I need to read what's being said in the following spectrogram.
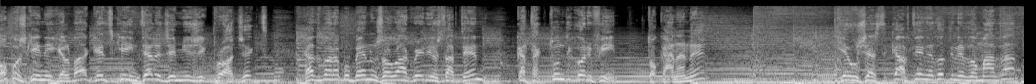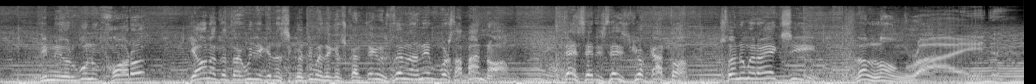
Όπως και η Nickelback, έτσι και η Intelligent Music Project, κάθε φορά που μπαίνουν στο Rock Radio Top 10, κατακτούν την κορυφή. Το κάνανε και ουσιαστικά αυτή είναι εδώ την εβδομάδα δημιουργούν χώρο για όλα τα τραγούδια και τα συγκροτήματα και τους καλλιτέχνες που θέλουν να ανέβουν προς τα πάνω. Τέσσερις θέσεις πιο κάτω. Στο νούμερο 6, The Long Ride.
